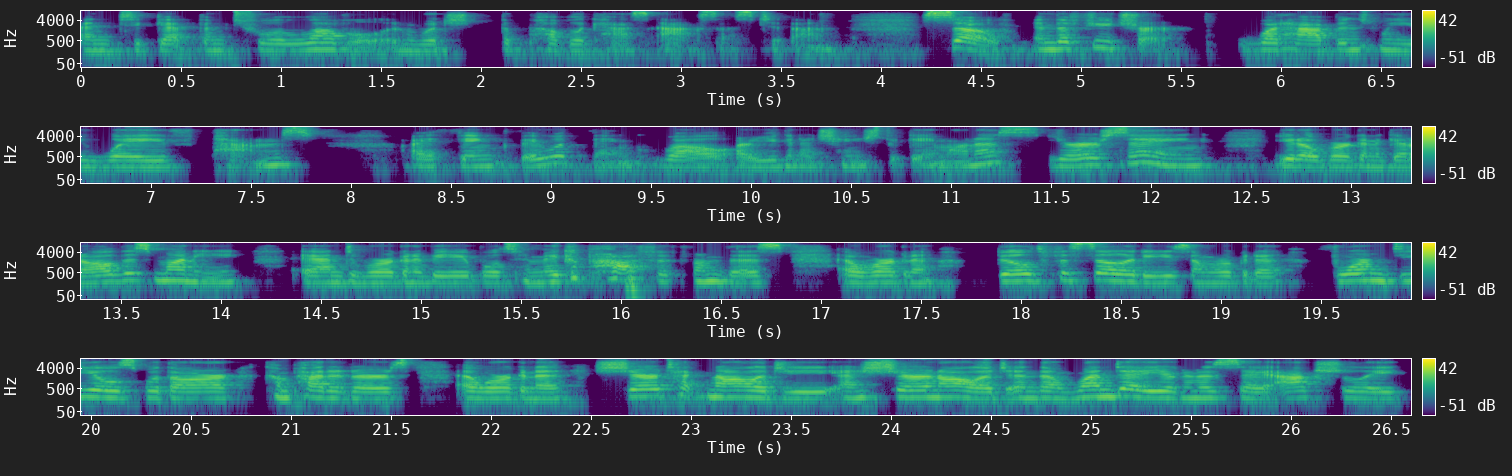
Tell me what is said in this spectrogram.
and to get them to a level in which the public has access to them. So in the future what happens when you waive patents I think they would think, well, are you going to change the game on us? You're saying, you know, we're going to get all this money and we're going to be able to make a profit from this and we're going to build facilities and we're going to form deals with our competitors and we're going to share technology and share knowledge. And then one day you're going to say actually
